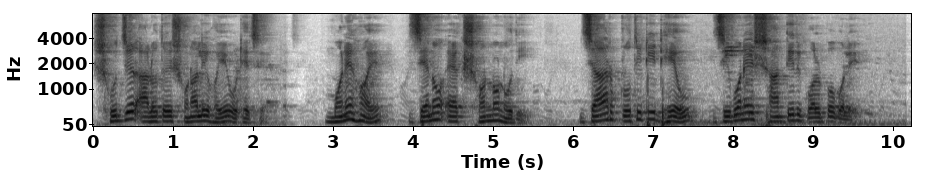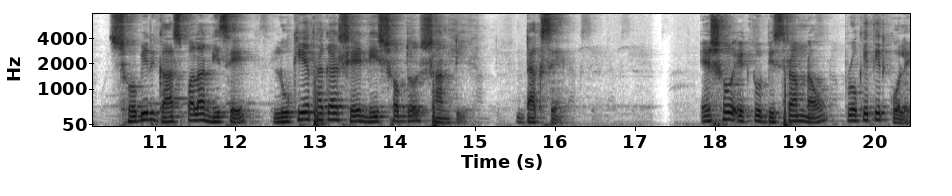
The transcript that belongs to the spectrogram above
সূর্যের আলোতে সোনালি হয়ে উঠেছে। মনে হয় যেন এক স্বর্ণ নদী, যার প্রতিটি ঢেউ জীবনের শান্তির গল্প বলে। ছবির গাছপালার নিচে লুকিয়ে থাকা সেই নিঃশব্দ শান্তি। ডাকছে, এসো একটু বিশ্রাম নাও প্রকৃতির কোলে।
